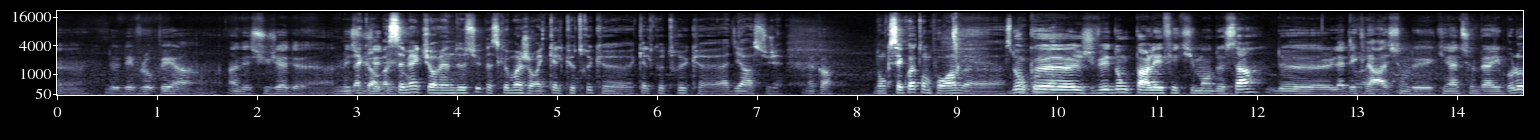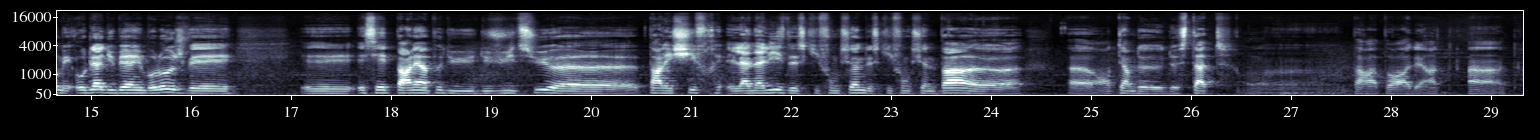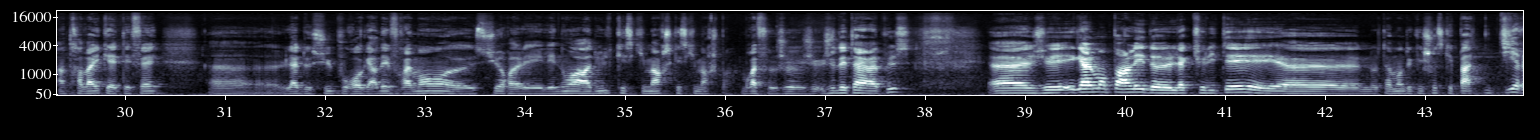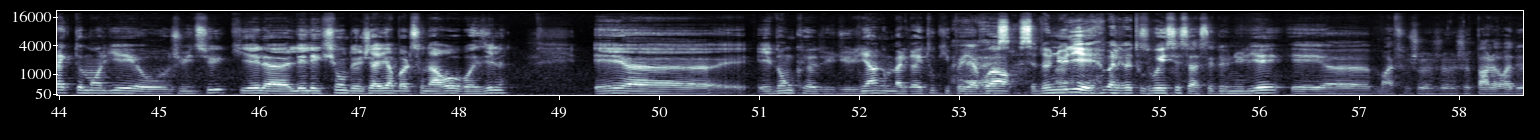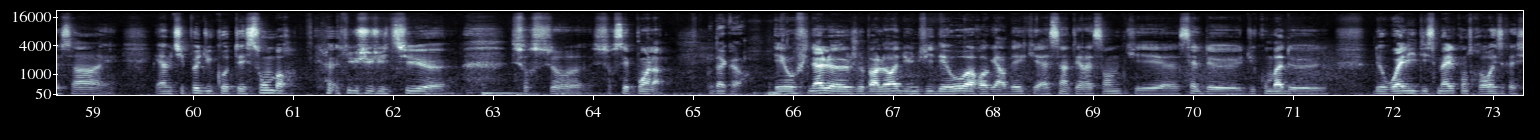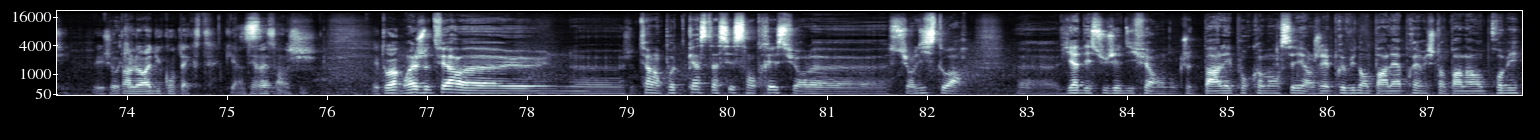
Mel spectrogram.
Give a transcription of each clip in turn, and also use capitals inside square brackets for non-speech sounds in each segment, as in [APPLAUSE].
de développer un, un des sujets de, un de mes D'accord, sujets bah c'est bien que tu reviennes dessus parce que moi j'aurais quelques trucs, euh, quelques trucs à dire à ce sujet. D'accord. Donc c'est quoi ton programme à ce Donc euh, je vais donc parler effectivement de ça, de la déclaration de Kinan sur le Berimbolo, mais au-delà du Berimbolo, je vais euh, essayer de parler un peu du, du Jiu-Jitsu euh, par les chiffres et l'analyse de ce qui fonctionne, de ce qui fonctionne pas euh, euh, en termes de, de stats euh, par rapport à un, un- travail qui a été fait là-dessus pour regarder vraiment sur les, les noirs adultes qu'est-ce qui marche, qu'est-ce qui marche pas. Bref, je, je détaillerai plus. Euh, je vais également parler de l'actualité et euh, notamment de quelque chose qui n'est pas directement lié au Jiu-Jitsu, qui est l'élection de Jair Bolsonaro au Brésil. Et, euh, et donc du, du lien malgré tout qu'il peut y avoir. c'est- devenu lié malgré tout. Oui, c'est ça, c'est devenu lié. Et bref, je, je, je parlerai de ça et, et un petit peu du côté sombre [LAUGHS] du Jiu-Jitsu sur, sur, sur ces points-là. D'accord. Et au final, euh, je parlerai d'une vidéo à regarder qui est assez intéressante, qui est euh, celle de, du combat de, de Walid Ismail contre Royce Gracie. Et je parlerai du contexte, qui est intéressant aussi. Et toi Moi, je vais te faire euh, une, je vais te faire un podcast assez centré sur le, sur l'histoire, euh, via des sujets différents. Donc, je vais te parler pour commencer. Alors, j'avais prévu d'en parler après, mais je t'en parlerai en premier.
